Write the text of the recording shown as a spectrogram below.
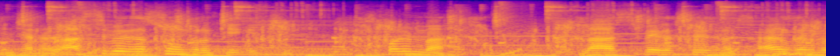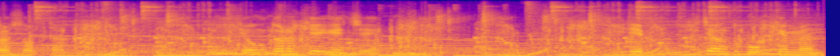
괜찮아. 라스베가스 정도는 깨겠지. 설마. 라스베가스에서는 상상될 수 없다. 이 정도는 깨겠지. 이대편 2장도 못 깨면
